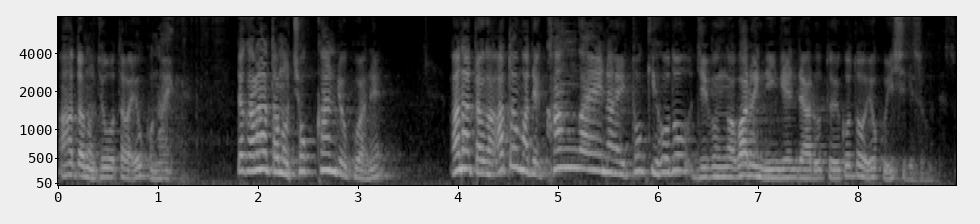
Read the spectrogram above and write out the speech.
あなたの状態は良くない。だからあなたの直感力はねあなたが頭で考えない時ほど自分が悪い人間であるということをよく意識するんです。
